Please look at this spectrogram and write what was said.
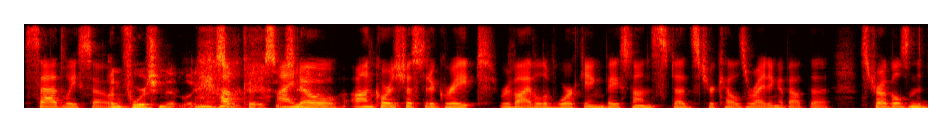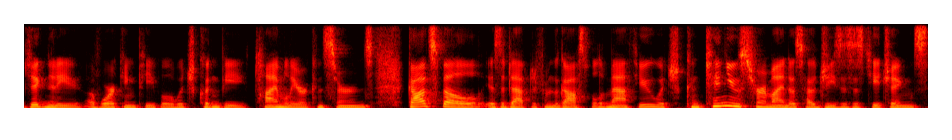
sadly so. Unfortunately, in some cases. I know yeah. Encores just did a great revival of Working based on Studs Terkel's writing about the struggles and the dignity of working people, which couldn't be timelier concerns. Godspell is adapted from the Gospel of Matthew, which continues to remind us how Jesus' teachings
